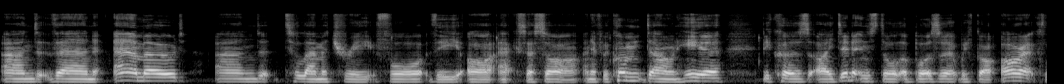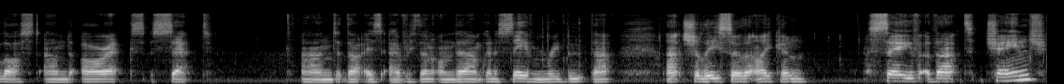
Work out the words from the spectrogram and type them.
and then air mode and telemetry for the RXSR and if we come down here because I didn't install a buzzer we've got RX lost and RX set and that is everything on there. I'm going to save and reboot that actually so that I can save that change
